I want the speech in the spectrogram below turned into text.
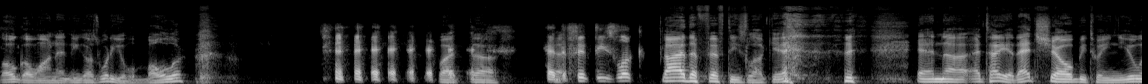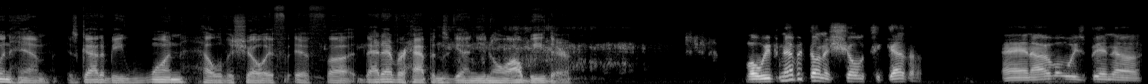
logo on it, and he goes, "What are you, a bowler?" but uh, Had the fifties look. Ah, the fifties look, yeah. and uh, I tell you, that show between you and him has got to be one hell of a show. If if uh, that ever happens again, you know I'll be there. Well, we've never done a show together, and I've always been a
